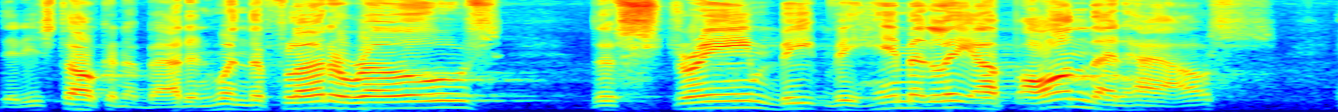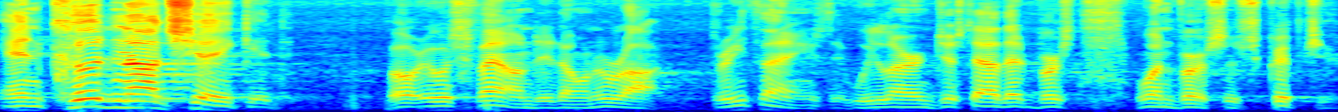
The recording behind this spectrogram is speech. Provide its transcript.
that he's talking about. And when the flood arose, the stream beat vehemently up on that house and could not shake it, for it was founded on a rock. Three things that we learned just out of that verse, one verse of Scripture.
